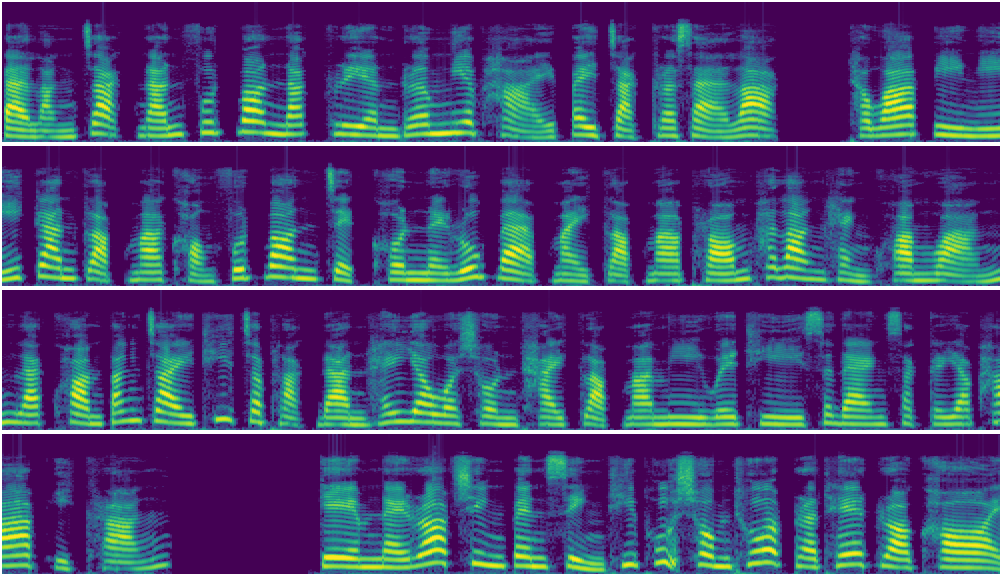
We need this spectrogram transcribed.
แต่หลังจากนั้นฟุตบอลนักเรียนเริ่มเงียบหายไปจากกระแสหลักทว่าปีนี้การกลับมาของฟุตบอล 7 คนในรูปแบบใหม่กลับมาพร้อมพลังแห่งความหวัง และความตั้งใจที่จะผลักดันให้เยาวชนไทยกลับมามีเวทีแสดงศักยภาพอีกครั้ง เกมในรอบชิงเป็นสิ่งที่ผู้ชมทั่วประเทศรอคอย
